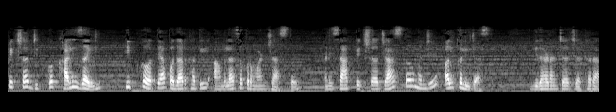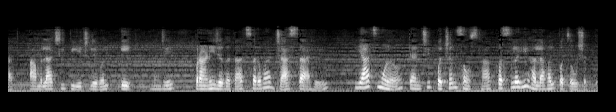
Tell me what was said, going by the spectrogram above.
पेक्षा जितकं खाली जाईल तितकं त्या पदार्थातील आम्लाचं प्रमाण जास्त आणि सातपेक्षा जास्त म्हणजे अल्कली जास्त. गिधाडांच्या जठरात आम्लाची पीएच लेवल एक म्हणजे प्राणी जगतात सर्वात जास्त आहे. याचमुळं त्यांची पचन संस्था कसलंही हलाहल पचवू शकते.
